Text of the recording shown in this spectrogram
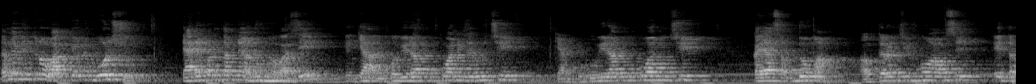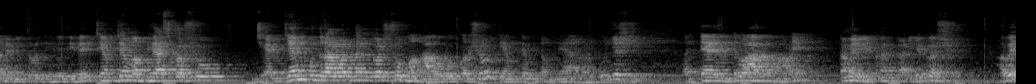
તમે મિત્રો વાક્યોને બોલશો, ત્યારે પણ તમને અનુભવાશે કે ક્યાં અલ્પવિરામ મૂકવાની જરૂર છે, ક્યાં ગુરુ વિરામ મૂકવાનું છે, કયા શબ્દોમાં અવતરણ ચિહ્નો આવશે, એ તમે મિત્રો ધીરે ધીરે જેમ જેમ અભ્યાસ કરશો, જેમ જેમ પુનરાવર્તન કરશો, મહાવરો કરશો, તેમ તેમ તમને આવડતું જશે અત્યારે મિત્રો આ પ્રમાણે તમે લેખન કાર્ય કરશો. હવે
